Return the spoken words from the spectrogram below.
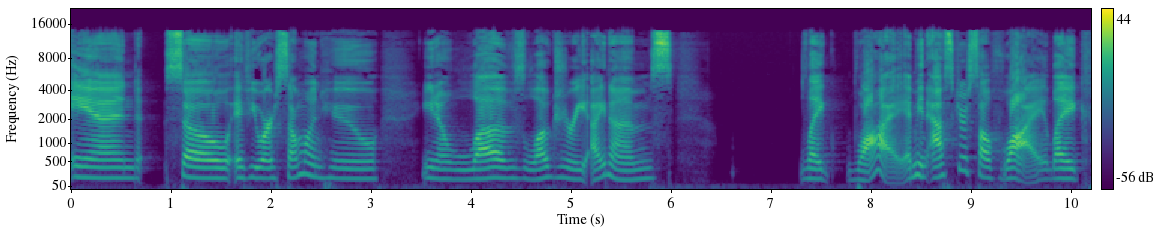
And so if you are someone who you know, loves luxury items, like why? I mean, ask yourself why. Like,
